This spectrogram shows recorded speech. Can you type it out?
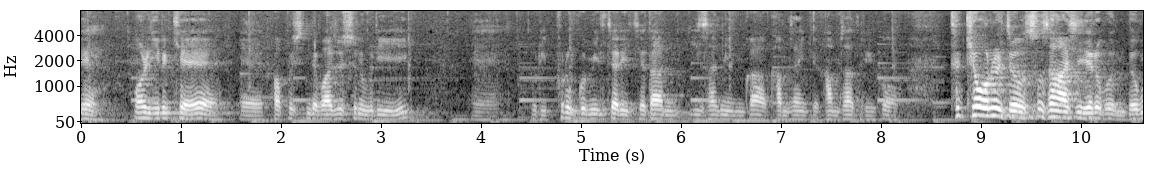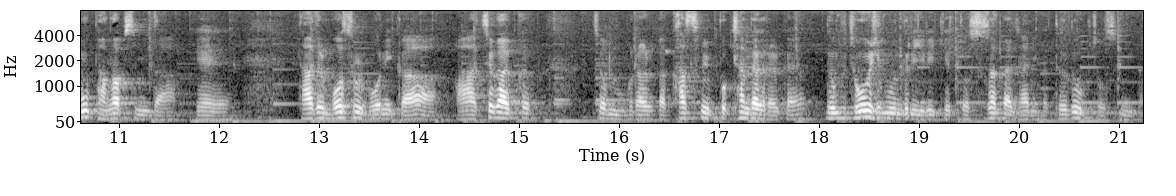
예, 오늘 이렇게 예, 바쁘신데 와주신 우리 예, 우리 푸른꿈 일자리 재단 이사님과 감사님께 감사드리고 특히 오늘 저 수상하신 여러분 너무 반갑습니다. 예, 다들 모습을 보니까 아 제가 그좀 그럴까 가슴이 벅찬다 그럴까요? 너무 좋으신 분들이 이렇게 또 수상까지 하니까 더더욱 좋습니다.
